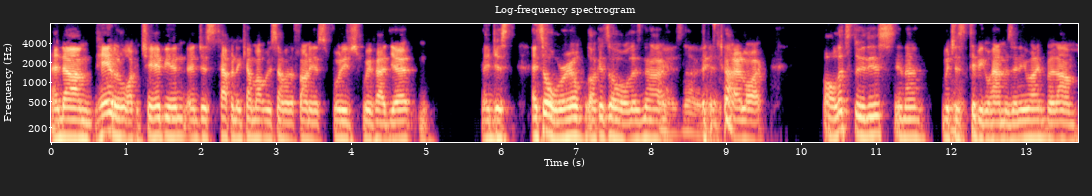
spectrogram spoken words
And um, handled it like a champion, and just happened to come up with some of the funniest footage we've had yet. And, and just it's all real. Like it's all. There's no. Yeah, there's no. There's no like, oh, let's do this, you know, which is typical hammers anyway. But um,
